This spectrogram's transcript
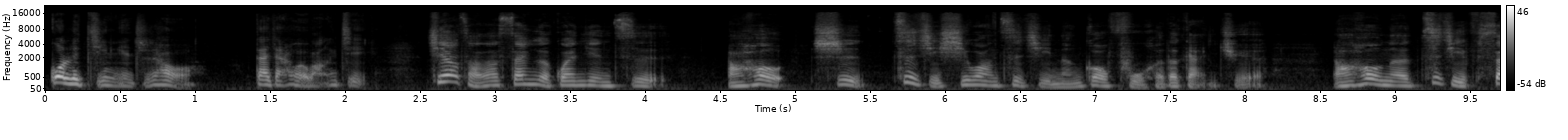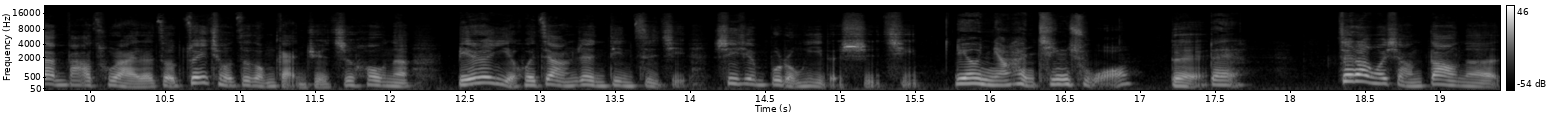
过了几年之后，大家会忘记。只要找到三个关键字，然后是自己希望自己能够符合的感觉。然后呢，自己散发出来了之后，追求这种感觉之后呢，别人也会这样认定自己，是一件不容易的事情。因为你要很清楚哦。对对，这让我想到呢，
